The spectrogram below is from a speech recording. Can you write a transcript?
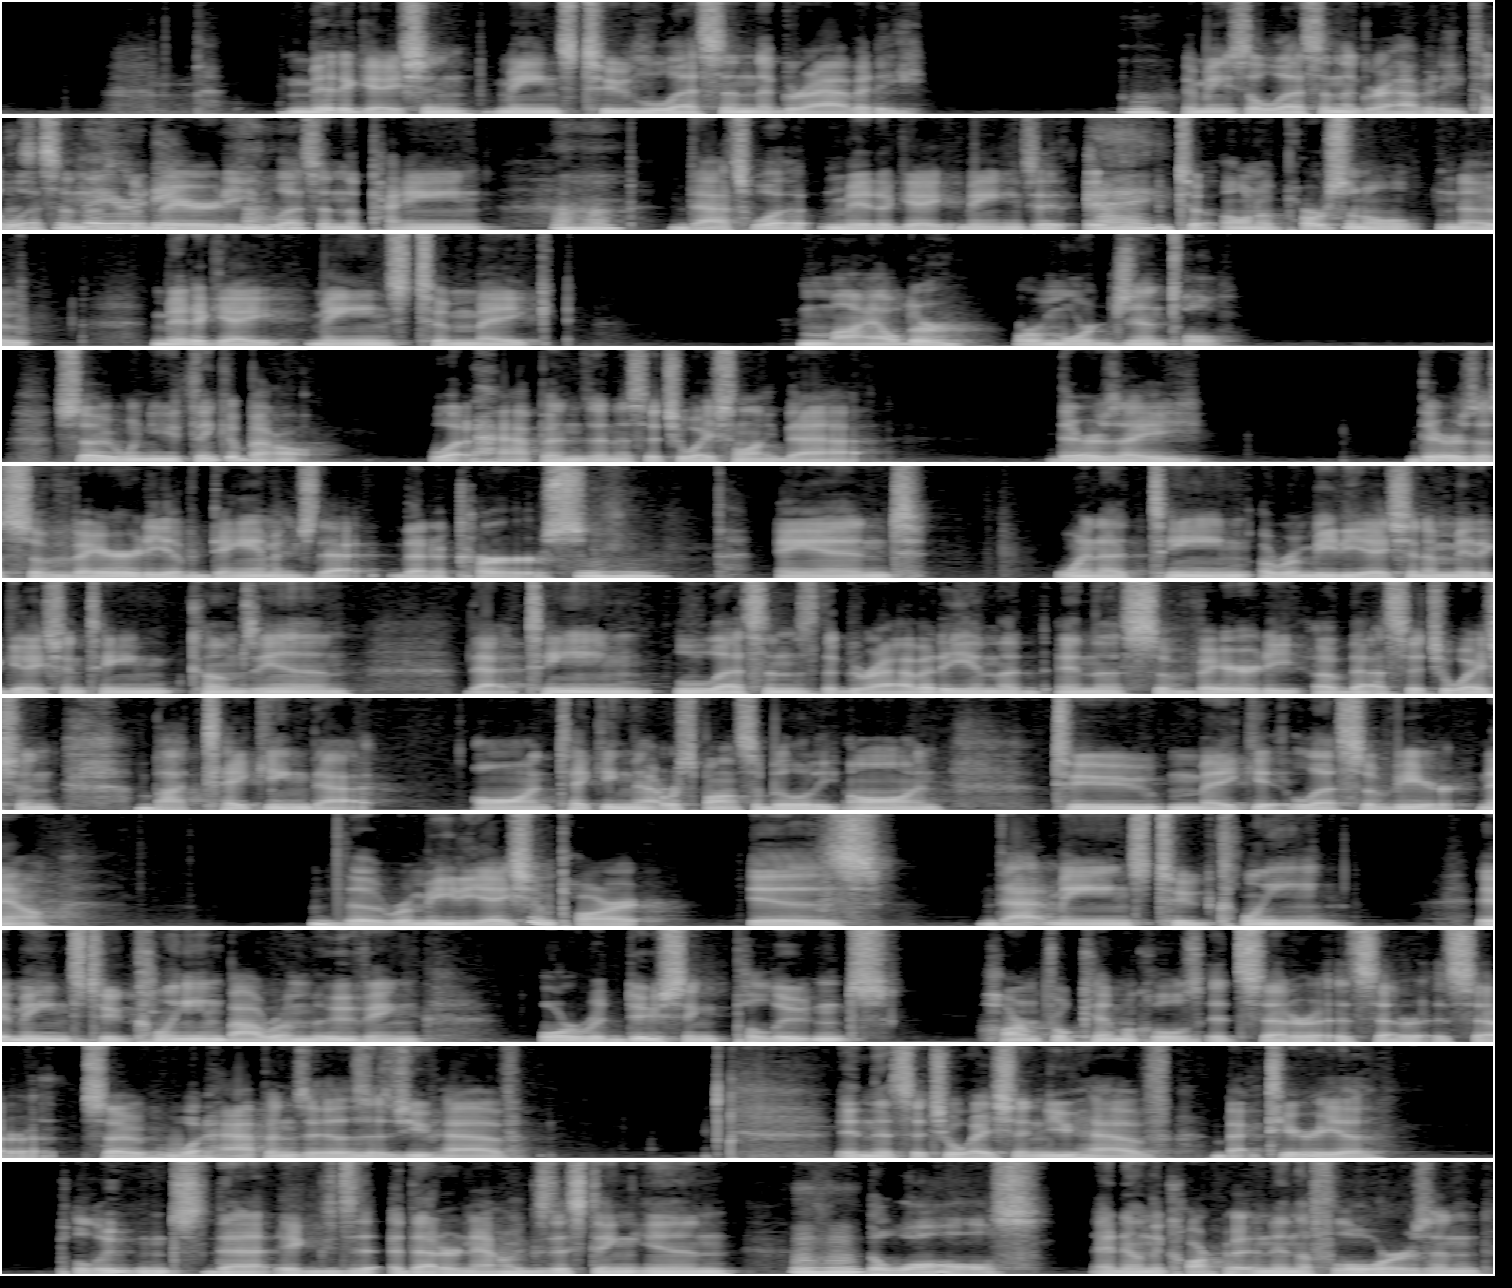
Mitigation means to lessen the gravity. Hmm. It means to lessen the gravity, to lessen severity. the severity, uh-huh. lessen the pain. Uh-huh. That's what mitigate means. It, it- to on a personal note, mitigate means to make milder or more gentle. So when you think about what happens in a situation like that, there's a there's a severity of damage that that occurs. Mm-hmm. And when a team, a remediation, a mitigation team comes in, that team lessens the gravity and the and the severity of that situation by taking that on, taking that responsibility on to make it less severe. Now, the remediation part is that means to clean. It means to clean by removing or reducing pollutants, harmful chemicals, et cetera, et cetera, et cetera. So what happens is, is you have in this situation, you have bacteria, pollutants that ex- that are now existing in mm-hmm. the walls and on the carpet and in the floors and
